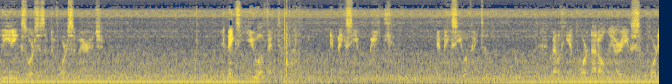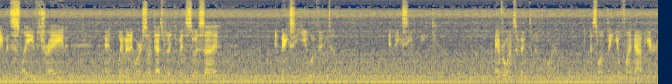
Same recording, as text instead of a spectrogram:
leading sources of divorce and marriage. It makes you a victim. It makes you weak. It makes you a victim by looking at porn, not only are you supporting the slave trade and women who are so desperate to commit suicide, it makes you a victim. It makes you weak. Everyone's a victim in porn. That's one thing you'll find out here.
